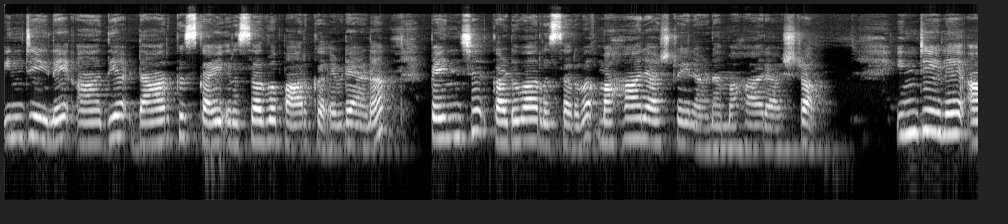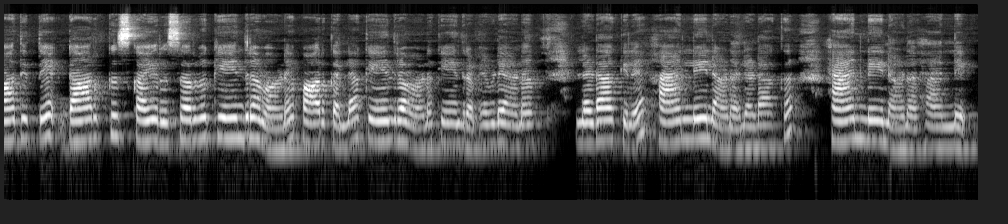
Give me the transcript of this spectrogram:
ഇന്ത്യയിലെ ആദ്യ ഡാർക്ക് സ്കൈ റിസർവ് പാർക്ക് എവിടെയാണ്? പെഞ്ച് കടുവ റിസർവ് മഹാരാഷ്ട്രയിലാണ്. മഹാരാഷ്ട്ര. ഇന്ത്യയിലെ ആദ്യത്തെ ഡാർക്ക് സ്കൈ റിസർവ് കേന്ദ്രമാണ്. പാർക്കല്ല കേന്ദ്രമാണ്. കേന്ദ്രം എവിടെയാണ്? ലഡാക്കിൽ ഹാൻലേയിലാണ്. ലഡാക്ക് ഹാൻലേയിലാണ്. ഹാൻലേ.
